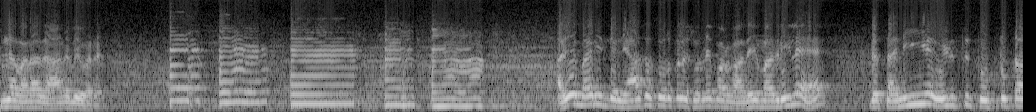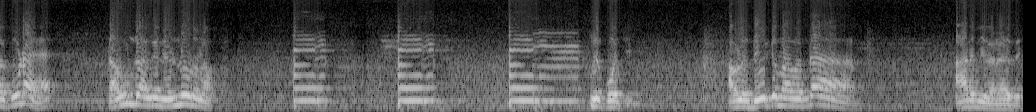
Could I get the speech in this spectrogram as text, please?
இன்னும் வராது ஆரம்பி வர. அதே மாதிரி இந்த நியாசஸ்வரத்தில் சொன்னே பாருங்க அதே மாதிரியில இந்த தனியை இழுத்து தொட்டுட்டா கூட சவுண்டு அங்கே நின்று போச்சு. அவ்வளவு தீர்க்கமா வந்தா ஆரம்பி வராது.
